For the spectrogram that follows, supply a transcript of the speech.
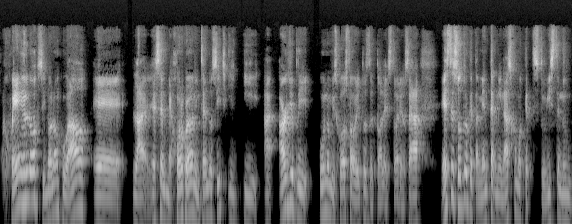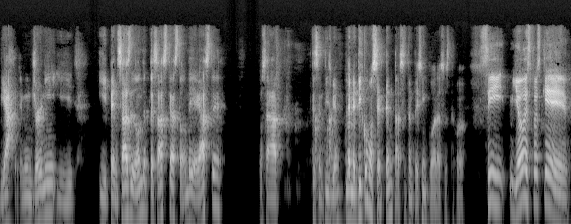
jueguenlo si no lo han jugado. Eh, es el mejor juego de Nintendo Switch y, arguably uno de mis juegos favoritos de toda la historia. O sea, este es otro que también terminas como que estuviste en un viaje, en un journey y, y pensás de dónde empezaste hasta dónde llegaste. O sea, te sentís bien. Le metí como 70, 75 horas a este juego. Sí, yo después que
